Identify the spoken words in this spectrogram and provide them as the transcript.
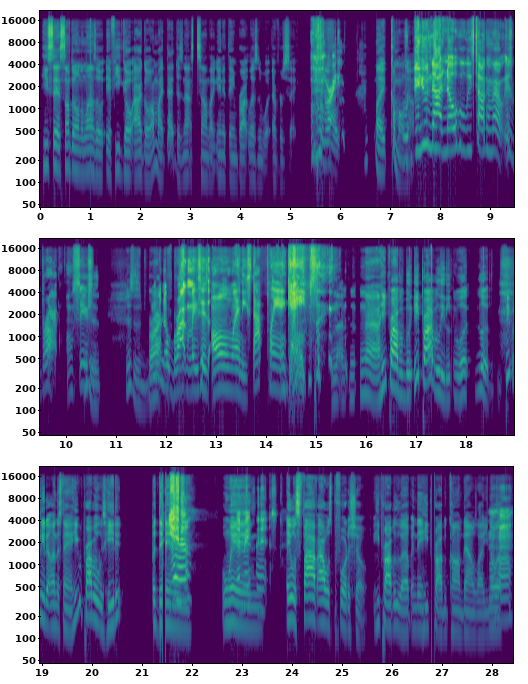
he said something on the lines of "If he go, I go." I'm like, that does not sound like anything Brock Lesnar would ever say. right. Like, come on now. do you not know who we talking about? It's Brock. I'm serious. Is this is Brock. I Brock. know Brock makes his own money. Stop playing games. Nah, nah, he probably he probably well, look. People need to understand. He probably was heated, but then yeah, that when makes sense. it was five hours before the show, he probably left, and then he probably calmed down. Was like, you know what? Mhm.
